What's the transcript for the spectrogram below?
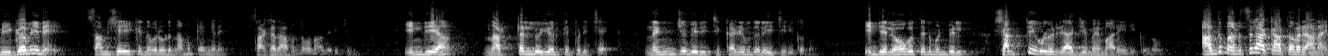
മികവിനെ സംശയിക്കുന്നവരോട് നമുക്കെങ്ങനെ സഹതാപം തോന്നാതിരിക്കും? ഇന്ത്യ നട്ടല്ലുയർത്തിപ്പിടിച്ച് നെഞ്ചു വിരിച്ച് കഴിവ് തെളിയിച്ചിരിക്കുന്നു. ഇന്ത്യ ലോകത്തിന് മുൻപിൽ ശക്തിയുള്ളൊരു രാജ്യമായി മാറിയിരിക്കുന്നു. അത് മനസ്സിലാക്കാത്തവരാണ്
